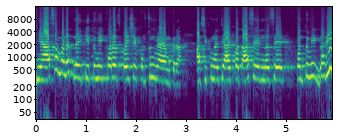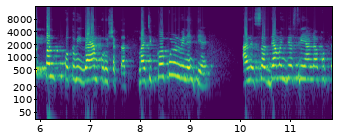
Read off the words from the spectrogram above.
मी असं म्हणत नाही की तुम्ही खरंच पैसे खर्चून व्यायाम करा. अशी कुणाची ऐपत असेल नसेल पण तुम्ही घरी पण तुम्ही व्यायाम करू शकतात. माझी कळकळून विनंती आहे. आणि सध्या म्हणजे स्त्रियांना फक्त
